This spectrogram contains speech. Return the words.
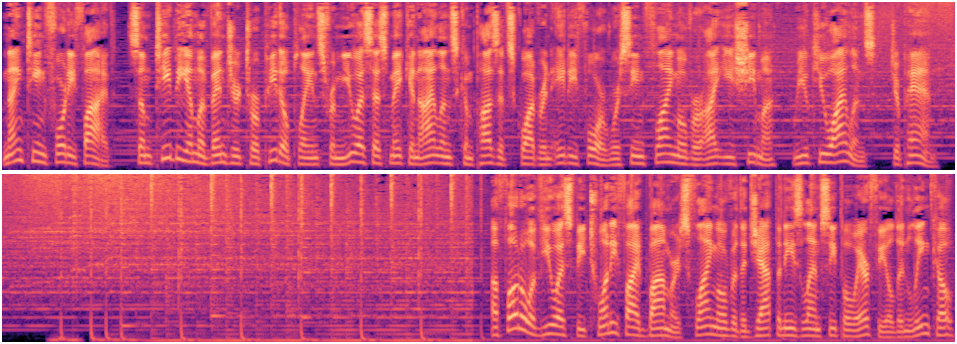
1945, some TBM Avenger torpedo planes from USS Makin Islands Composite Squadron 84 were seen flying over Ie Shima, Ryukyu Islands, Japan. A photo of US B-25 bombers flying over the Japanese Lamsipo airfield in Linkou,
